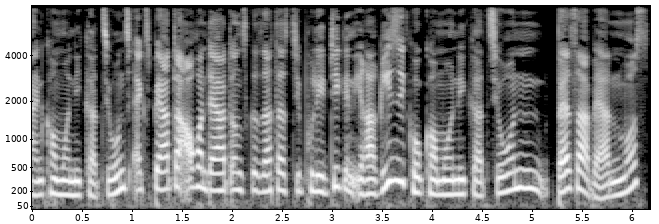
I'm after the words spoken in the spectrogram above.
ein Kommunikationsexperte auch und der hat uns gesagt, dass die Politik in ihrer Risikokommunikation besser werden muss.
